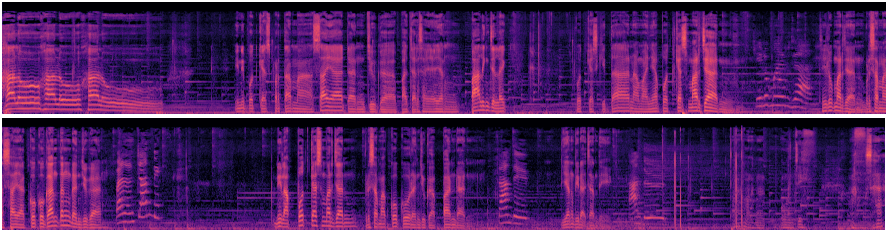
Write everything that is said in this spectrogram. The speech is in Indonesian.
Halo, halo, halo. Ini podcast pertama saya dan juga pacar saya yang paling jelek. Podcast kita namanya Podcast Marjan. Ciluk Marjan Silup Marjan bersama saya Koko Ganteng dan juga Pandang cantik inilah Podcast Marjan bersama Koko dan juga Pandan Cantik yang tidak cantik. Cantik Ah, malah nggak kunci. Bangsa.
